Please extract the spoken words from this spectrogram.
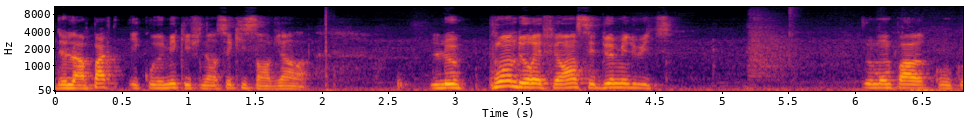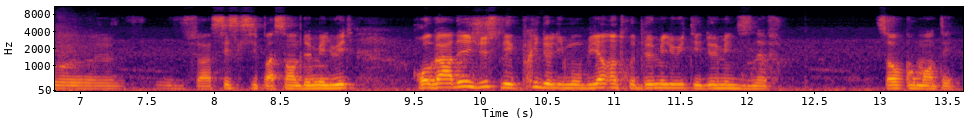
de l'impact économique et financier qui s'en vient là. Le point de référence, c'est 2008. Tout le monde parle, que- c'est ce qui s'est passé en 2008. Regardez juste les prix de l'immobilier entre 2008 et 2019. Ça a augmenté.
